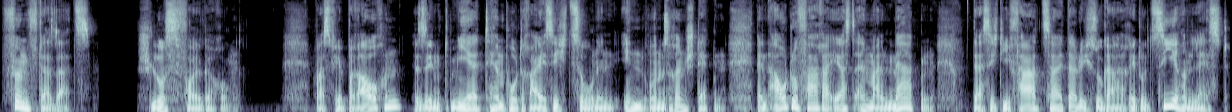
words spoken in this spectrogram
Fünfter Satz. Schlussfolgerung. Was wir brauchen, sind mehr Tempo-30-Zonen in unseren Städten. Wenn Autofahrer erst einmal merken, dass sich die Fahrzeit dadurch sogar reduzieren lässt,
